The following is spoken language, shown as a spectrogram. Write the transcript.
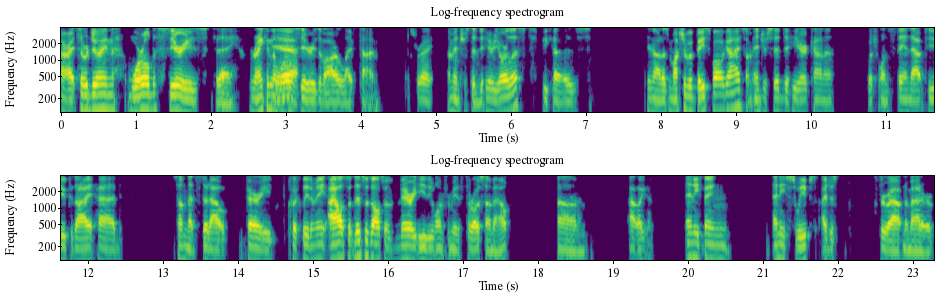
All right, so we're doing World Series today, ranking the Yeah. World Series of our lifetime. That's right. I'm interested to hear your list because you're not as much of a baseball guy, so I'm interested to hear kind of which ones stand out to you because I had some that stood out very quickly to me. I also this was also a very easy one for me to throw some out. Um, I like anything, any sweeps, I just threw out no matter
